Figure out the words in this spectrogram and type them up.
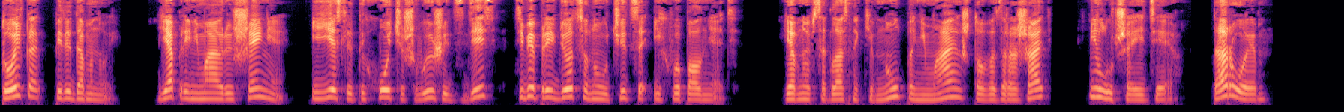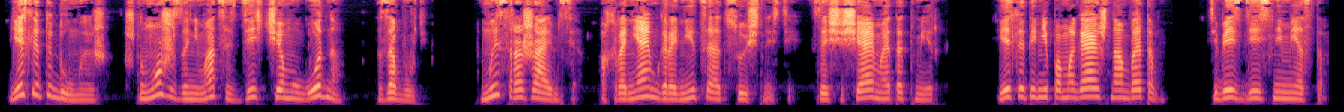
Только передо мной. Я принимаю решения, и если ты хочешь выжить здесь, тебе придется научиться их выполнять. Я вновь согласно кивнул, понимая, что возражать не лучшая идея. Второе. Если ты думаешь, что можешь заниматься здесь чем угодно, забудь. Мы сражаемся, охраняем границы от сущности, защищаем этот мир если ты не помогаешь нам в этом, тебе здесь не место.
